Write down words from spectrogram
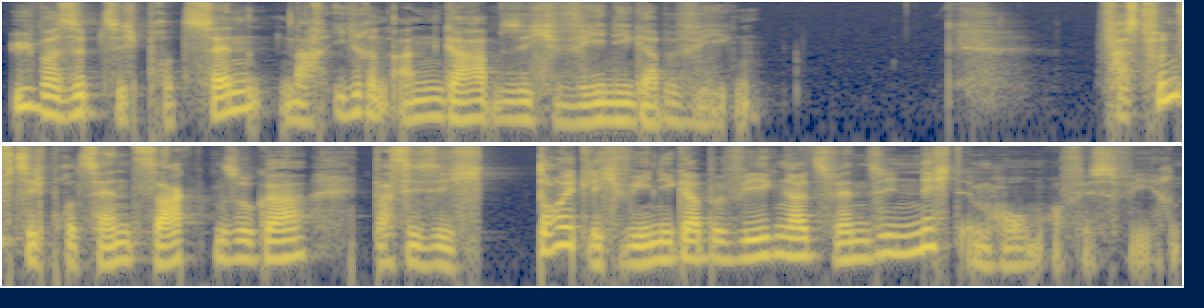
über 70 Prozent nach ihren Angaben sich weniger bewegen. Fast 50 Prozent sagten sogar, dass sie sich deutlich weniger bewegen, als wenn sie nicht im Homeoffice wären.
